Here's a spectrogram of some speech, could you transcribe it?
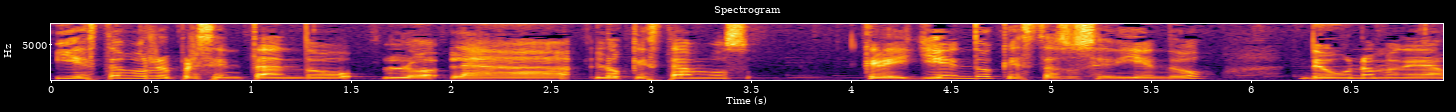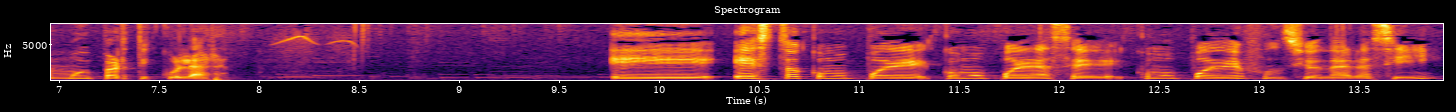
y estamos representando lo, lo que estamos creyendo que está sucediendo de una manera muy particular. Eh, esto cómo puede, cómo puede hacer, cómo puede funcionar así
